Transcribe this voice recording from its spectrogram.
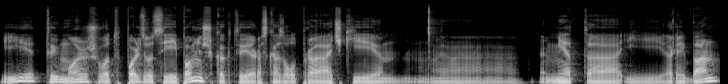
и ты можешь вот пользоваться ей. Помнишь, как ты рассказывал про очки э, Мета и Ray-Ban,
